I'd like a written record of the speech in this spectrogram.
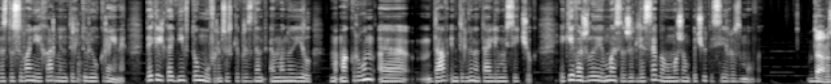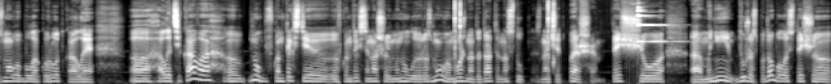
застосування їх армії на території України. Декілька днів тому французький президент Еммануїл Макрон е, дав інтерв'ю Наталії Мосійчук. Які важливі меседжі для себе ми можемо почути ці розмови? Да, розмова була коротка, але, е, але цікава. Е, Ну, в контексті, в контексті нашої минулої розмови можна додати наступне. Значить, перше, те, що е, мені дуже сподобалось, те, що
